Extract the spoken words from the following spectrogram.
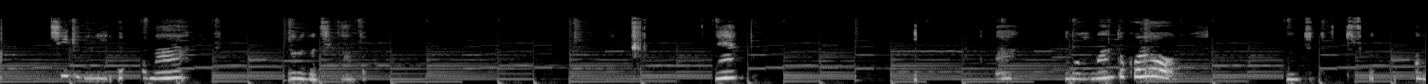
あ、欲しいけどね、夜かな。夜の時間とか。ね。あ、でも今のところ、うんちょっときつくかも。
